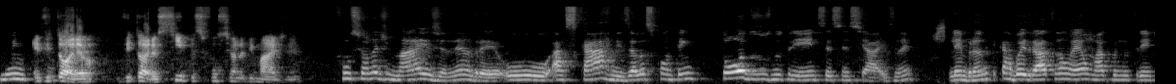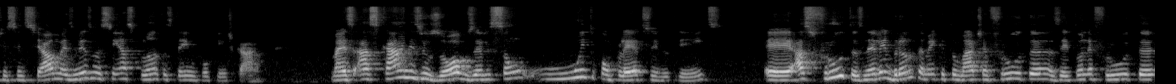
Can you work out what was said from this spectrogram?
Muito. E Vitória, Vitória, o simples funciona demais, né? Funciona demais, né, André? O, as carnes, elas contêm todos os nutrientes essenciais, né? Lembrando que carboidrato não é um macronutriente essencial, mas mesmo assim as plantas têm um pouquinho de carne. Mas as carnes e os ovos, eles são muito completos em nutrientes. É, as frutas, né? Lembrando também que tomate é fruta, azeitona é fruta,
